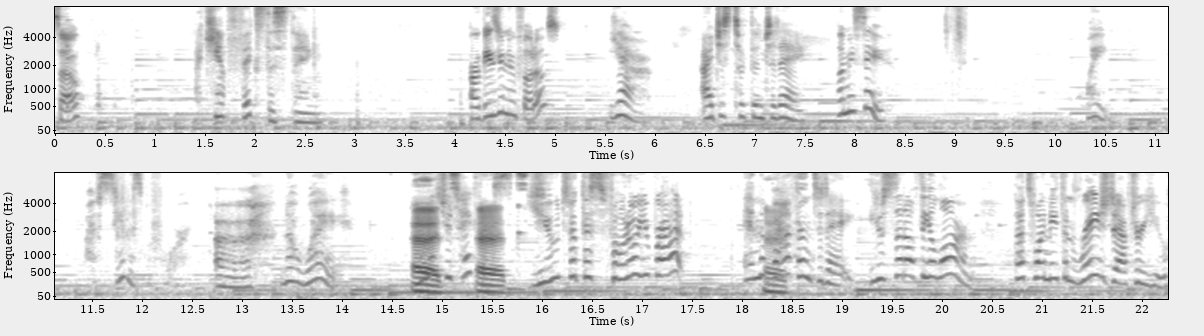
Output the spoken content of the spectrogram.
So, I can't fix this thing. are these your new photos? Yeah, I just took them today. Let me see. Wait, I've seen this before. Uh, No way. When Evet, did you take evet. this? You took this photo, you brat? In the Evet. bathroom today. You set off the alarm. That's why Nathan raged after you.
